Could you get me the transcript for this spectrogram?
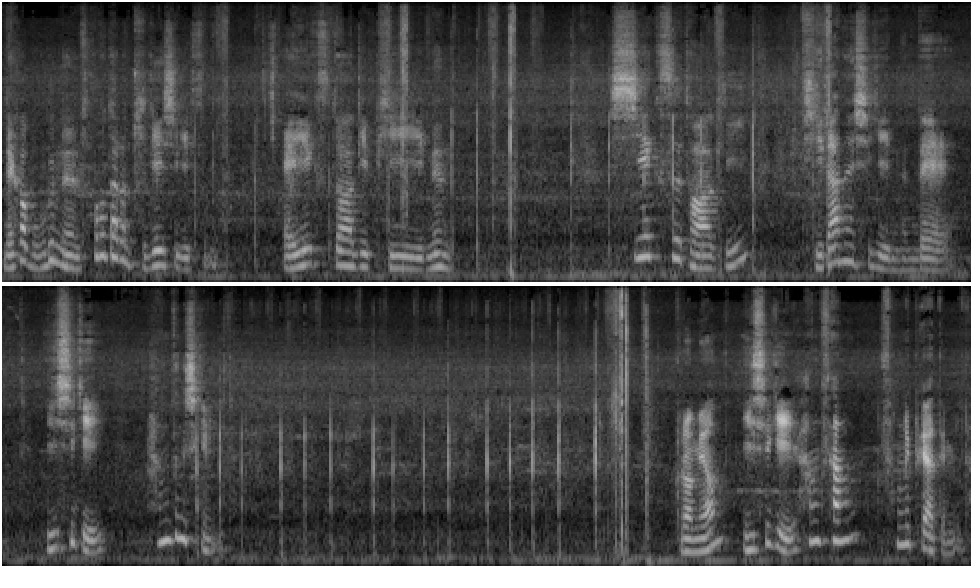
내가 모르는 서로 다른 두 개의 식이 있습니다. ax 더하기 b는 cx 더하기 d라는 식이 있는데 이 식이 항등식입니다. 그러면 이 식이 항상 성립해야 됩니다.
